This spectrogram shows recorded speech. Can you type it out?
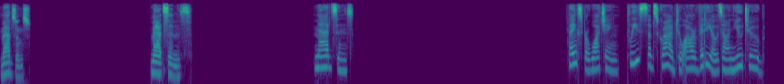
Madsens. Madsens. Madsens. Thanks for watching. Please subscribe to our videos on YouTube.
